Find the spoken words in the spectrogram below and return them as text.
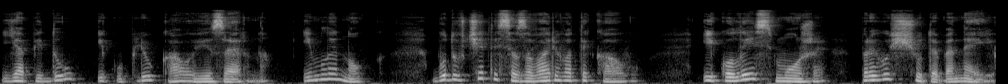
я піду і куплю кавові зерна і млинок. Буду вчитися заварювати каву. І колись, може, пригощу тебе нею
